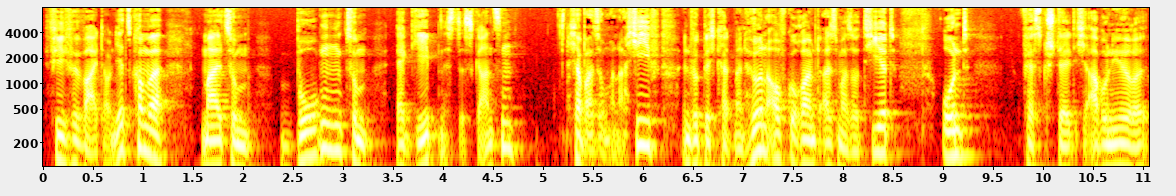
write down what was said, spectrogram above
viel, viel weiter. Und jetzt kommen wir mal zum Bogen, zum Ergebnis des Ganzen. Ich habe also mein Archiv, in Wirklichkeit mein Hirn aufgeräumt, alles mal sortiert und festgestellt, ich abonniere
